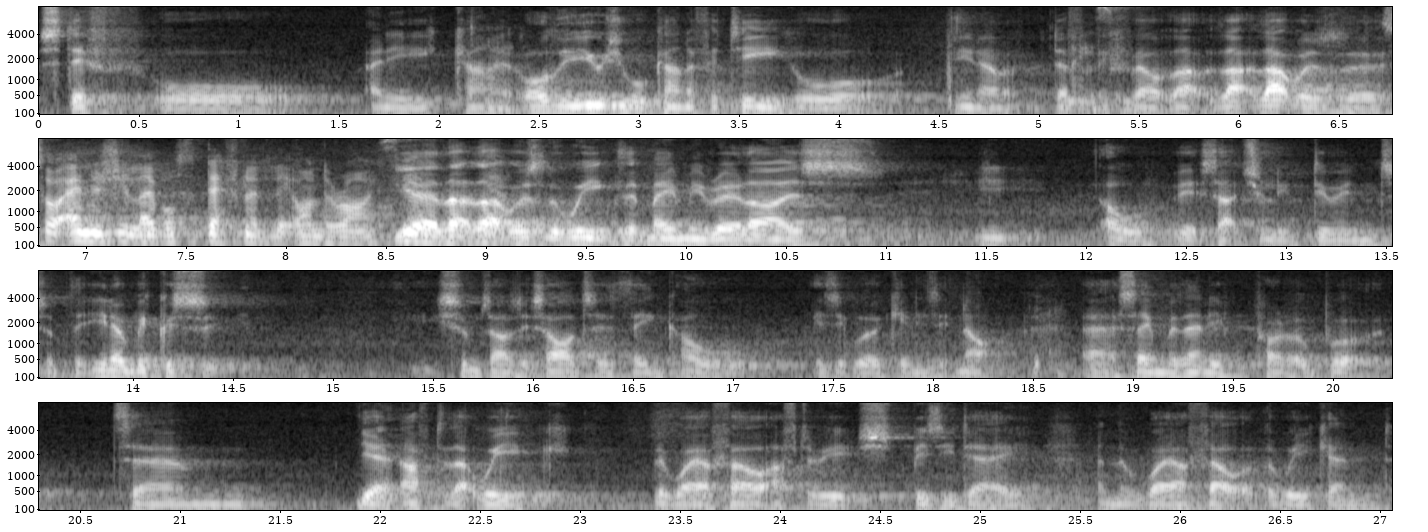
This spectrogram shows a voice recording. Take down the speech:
stiff or any kind of or the usual kind of fatigue or you know, definitely Amazing. felt that that that was. Uh, So energy levels definitely on the rise. yeah, that that was the week that made me realise, oh, it's actually doing something. You know, because sometimes it's hard to think, oh, is it working? Is it not? Uh, same with any product, but um, yeah, after that week, the way I felt after each busy day and the way I felt at the weekend,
